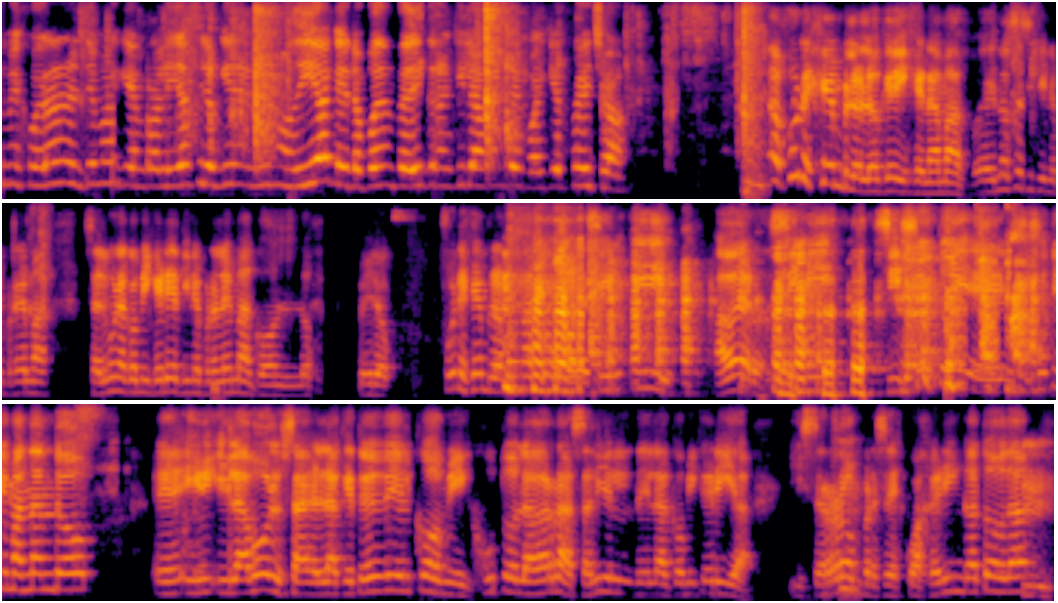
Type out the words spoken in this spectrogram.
mejoraron el tema que en realidad si lo quieren el mismo día, que lo pueden pedir tranquilamente en cualquier fecha. Ah, fue un ejemplo lo que dije nada más. Eh, no sé si tiene problema, si alguna comiquería tiene problema con los. Pero fue un ejemplo nada más como para decir. Y, a ver, si, yo, estoy, eh, si yo estoy mandando eh, y, la bolsa en la que te doy el cómic, justo la agarrás, salí de la comiquería y se rompe, se descuajeringa toda, mm,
